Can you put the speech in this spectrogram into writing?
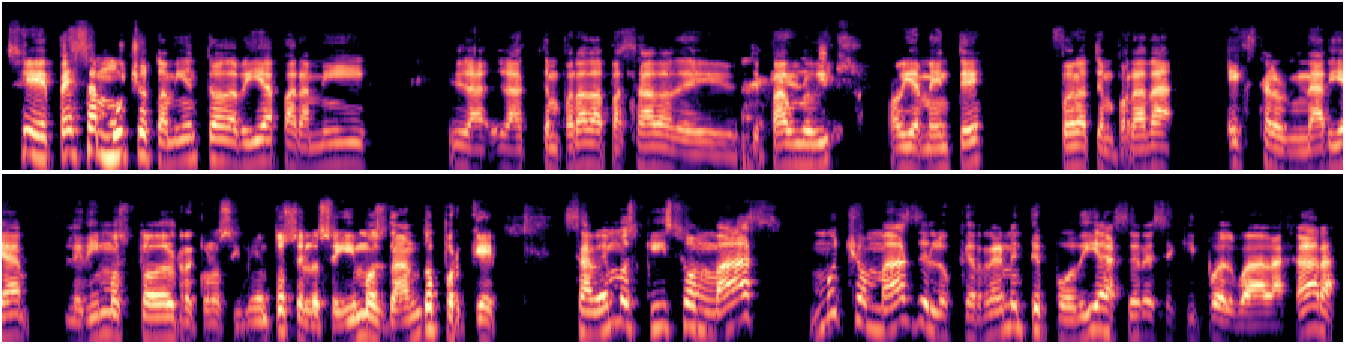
Sí, pesa mucho también todavía para mí la, la temporada pasada de, de Paunovic, obviamente, fue una temporada extraordinaria, le dimos todo el reconocimiento, se lo seguimos dando porque sabemos que hizo más, mucho más de lo que realmente podía hacer ese equipo del Guadalajara.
